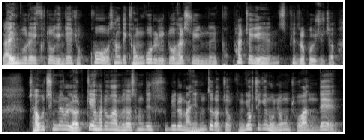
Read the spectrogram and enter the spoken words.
라인 브레이크도 굉장히 좋고 상대 경고를 유도할 수 있는 폭발적인 스피드를 보여주죠. 좌우 측면을 넓게 활용하면서 상대 수비를 많이 흔들었죠. 공격적인 운영은 좋았는데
